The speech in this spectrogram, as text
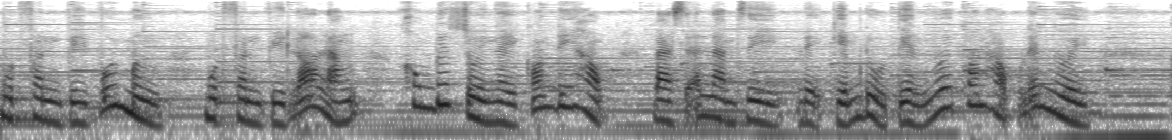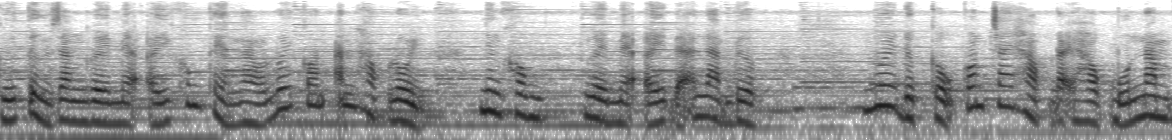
một phần vì vui mừng, một phần vì lo lắng, không biết rồi ngày con đi học, bà sẽ làm gì để kiếm đủ tiền nuôi con học lên người. Cứ tưởng rằng người mẹ ấy không thể nào nuôi con ăn học nổi, nhưng không, người mẹ ấy đã làm được. Nuôi được cậu con trai học đại học 4 năm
